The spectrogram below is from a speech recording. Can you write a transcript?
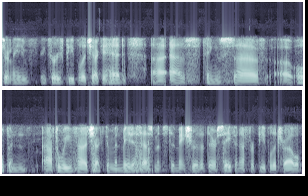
certainly encourage people to check ahead uh, as things uh, uh, open after we've uh, checked them and made assessments to make sure that they're safe enough for people to travel.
